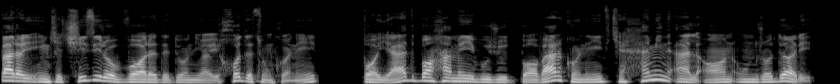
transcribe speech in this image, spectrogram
برای اینکه چیزی رو وارد دنیای خودتون کنید، باید با همه وجود باور کنید که همین الان اون رو دارید.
